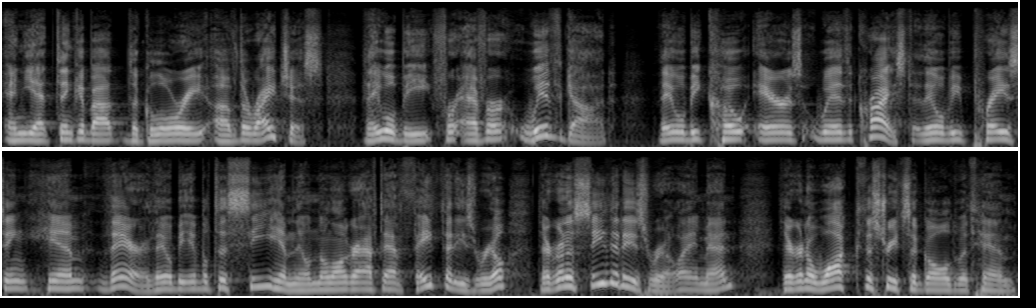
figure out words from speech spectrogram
And yet, think about the glory of the righteous. They will be forever with God. They will be co heirs with Christ. They will be praising him there. They will be able to see him. They'll no longer have to have faith that he's real. They're going to see that he's real. Amen. They're going to walk the streets of gold with him.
